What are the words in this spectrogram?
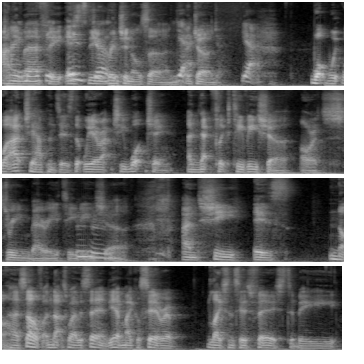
Annie, Annie Murphy, Murphy is, is the Joan. original Joan. yeah, Joan. yeah. What we, what actually happens is that we are actually watching a Netflix TV show or a Streamberry TV Mm-hmm. show, and she is not herself, and that's why they're saying, yeah, Michael Cera licensed his face to be,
